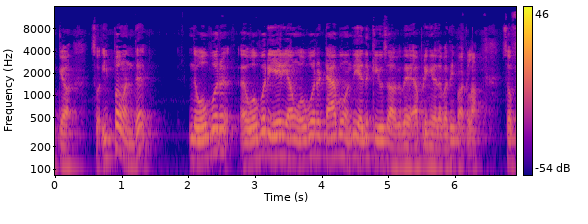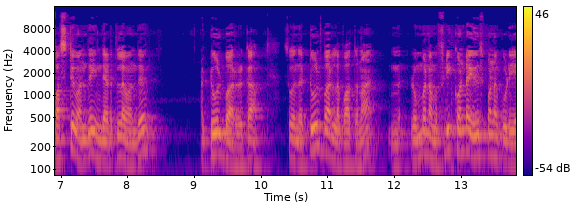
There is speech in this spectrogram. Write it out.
ஓகேவா ஸோ இப்போ வந்து இந்த ஒவ்வொரு ஒவ்வொரு ஏரியாவும் ஒவ்வொரு டேபும் வந்து எதுக்கு யூஸ் ஆகுது அப்படிங்கிறத பற்றி பார்க்கலாம். ஸோ ஃபஸ்ட்டு வந்து இந்த இடத்துல வந்து டூல் பார் இருக்கா? ஸோ இந்த டூல் பாரில் பார்த்தோன்னா ரொம்ப நம்ம ஃப்ரீக்வெண்ட்டாக யூஸ் பண்ணக்கூடிய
